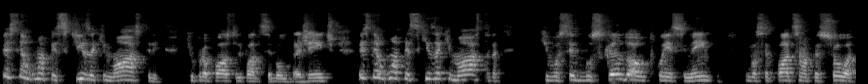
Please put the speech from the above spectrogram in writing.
ver se tem alguma pesquisa que mostre que o propósito pode ser bom para a gente, ver se tem alguma pesquisa que mostra que você buscando autoconhecimento, você pode ser uma pessoa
